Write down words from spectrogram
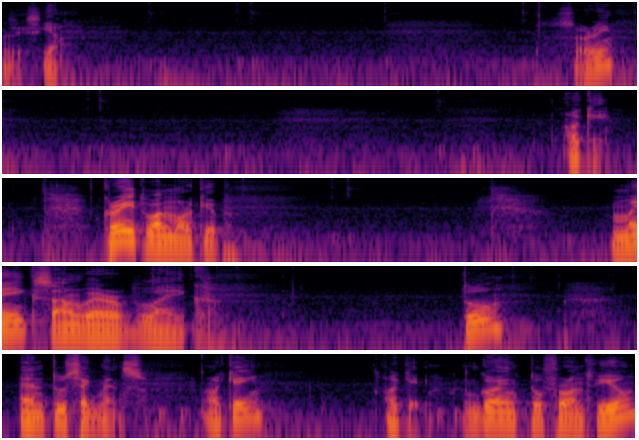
This, yeah. Sorry. Okay. Create one more cube. Make somewhere like two and two segments. Okay. Okay. Going to front view.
